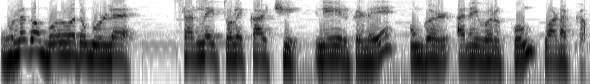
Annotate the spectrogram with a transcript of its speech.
உலகம் முழுவதும் உள்ள சன்லைஃப் தொலைக்காட்சி நேயர்களே உங்கள் அனைவருக்கும் வணக்கம்.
